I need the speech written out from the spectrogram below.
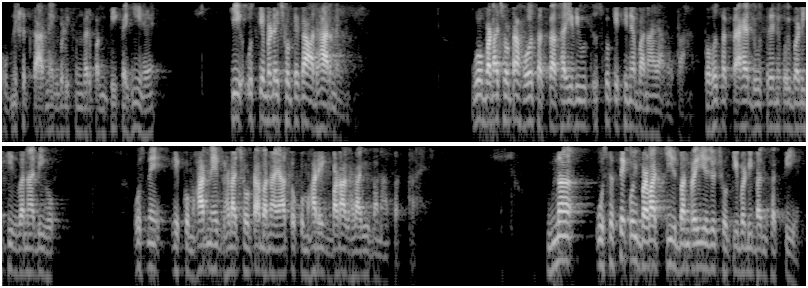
उपनिषदकार ने एक बड़ी सुंदर पंक्ति कही है कि उसके बड़े छोटे का आधार नहीं है। वो बड़ा छोटा हो सकता था, यदि उसको किसी ने बनाया होता तो हो सकता है दूसरे ने कोई बड़ी चीज़ बना दी हो। उसने एक कुम्हार ने एक घड़ा छोटा बनाया तो कुम्हार एक बड़ा घड़ा भी बना सकता है। न उससे कोई बड़ा चीज़ बन रही है जो छोटी बड़ी बन सकती है।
